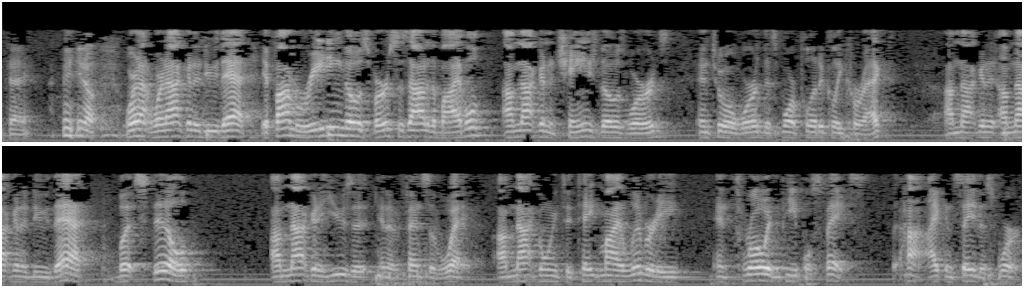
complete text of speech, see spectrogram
Okay. you know, we're not we're not going to do that. If I'm reading those verses out of the Bible, I'm not going to change those words into a word that's more politically correct. I'm not going to I'm not going to do that, but still I'm not going to use it in an offensive way. I'm not going to take my liberty and throw it in people's face. Ha, I can say this word,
